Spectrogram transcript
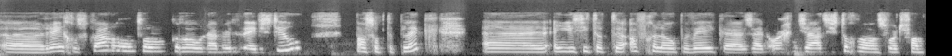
uh, regels kwamen rondom corona, werd het even stil. Pas op de plek. Uh, en je ziet dat de afgelopen weken zijn organisaties toch wel een soort van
